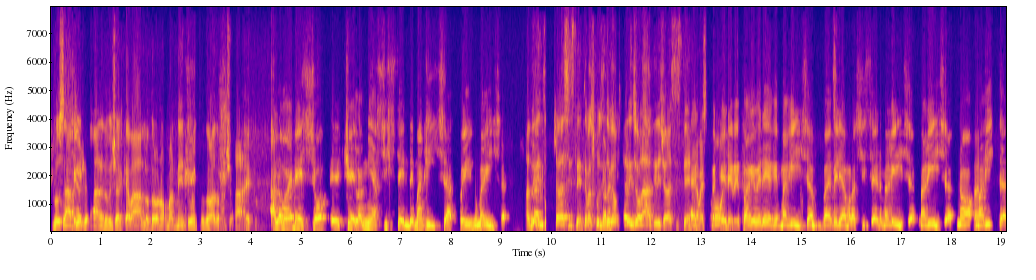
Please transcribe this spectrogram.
Lo sabbio Sì. ce l'ha dove c'è il cavallo, però normalmente uno il cioccolato non ce l'ha, ecco. allora adesso eh, c'è la mia assistente Marisa, prego Marisa, Addirittura c'è l'assistente, ma scusi, Allora- dobbiamo stare isolati, lì c'è l'assistente, ecco, ma perché moglie. deve fare vedere Marisa, vai, vediamo l'assistente Marisa, Marisa, no Eh. Marisa,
